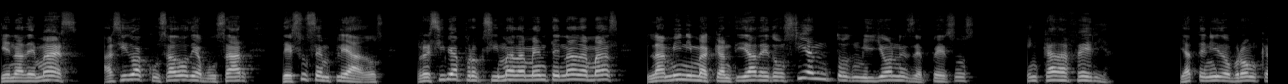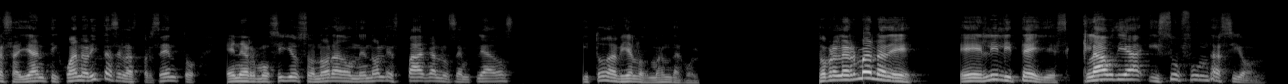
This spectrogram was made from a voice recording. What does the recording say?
quien además ha sido acusado de abusar de sus empleados, recibe aproximadamente nada más la mínima cantidad de 200 millones de pesos en cada feria. Ya ha tenido broncas allá en Tijuana, ahorita se las presento, en Hermosillo, Sonora, donde no les paga a los empleados y todavía los manda a golpe. Sobre la hermana de eh, Lili Telles, Claudia y su fundación,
